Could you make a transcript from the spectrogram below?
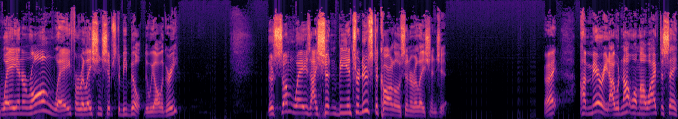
way and a wrong way for relationships to be built. Do we all agree? There's some ways I shouldn't be introduced to Carlos in a relationship. Right? I'm married. I would not want my wife to say,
